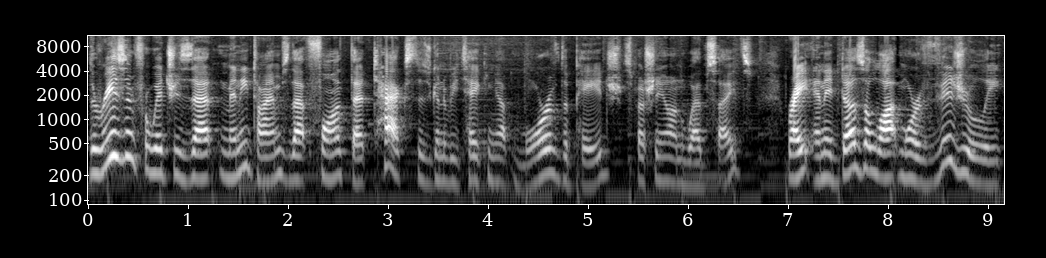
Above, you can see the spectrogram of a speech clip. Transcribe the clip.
The reason for which is that many times that font, that text is going to be taking up more of the page, especially on websites, right? And it does a lot more visually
